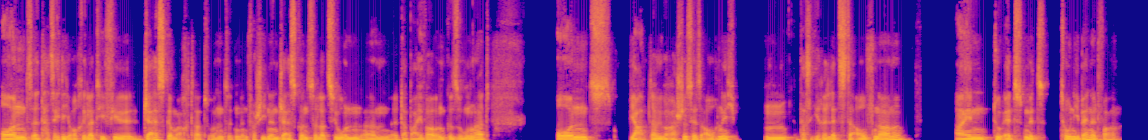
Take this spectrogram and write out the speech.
und äh, tatsächlich auch relativ viel Jazz gemacht hat und in, in verschiedenen Jazz-Konstellationen ähm, dabei war und gesungen hat. Und ja, da überrascht es jetzt auch nicht, mh, hm, dass ihre letzte Aufnahme ein Duett mit Tony Bennett war.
